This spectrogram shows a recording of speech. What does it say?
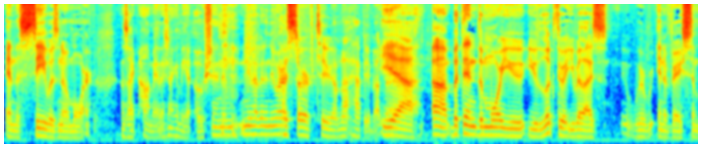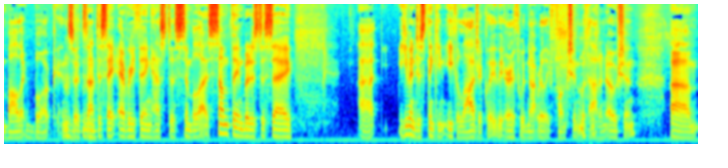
and the sea was no more. I was like, oh man, there's not gonna be an ocean in new heaven and new Earth. I serve too. I'm not happy about that. Yeah, uh, but then the more you you look through it, you realize we're in a very symbolic book, and so it's not to say everything has to symbolize something, but it's to say, uh, even just thinking ecologically, the Earth would not really function without an ocean, um,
